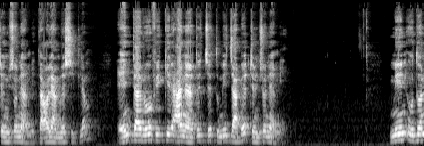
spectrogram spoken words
টেনশনে আমি তাহলে আমরা শিখলাম এনতা রু ফিকির আনা অর্থ হচ্ছে তুমি যাবে টেনশনে আমি মিন উদন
